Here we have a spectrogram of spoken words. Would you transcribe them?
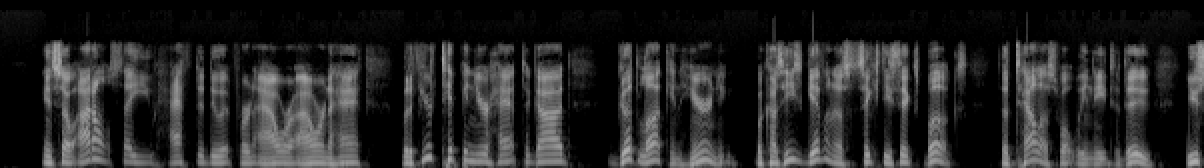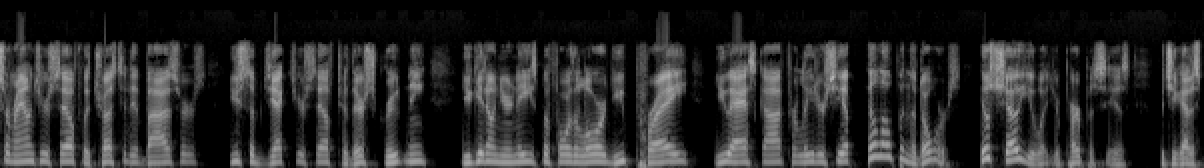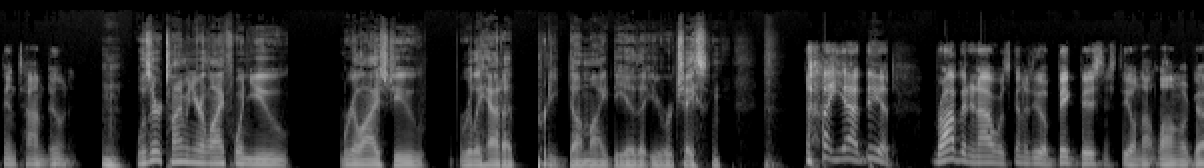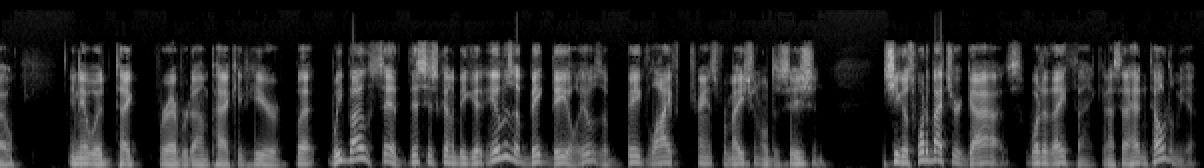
And so I don't say you have to do it for an hour, hour and a half, but if you're tipping your hat to God, good luck in hearing Him because He's given us 66 books to tell us what we need to do. You surround yourself with trusted advisors, you subject yourself to their scrutiny, you get on your knees before the Lord, you pray, you ask God for leadership. He'll open the doors, He'll show you what your purpose is, but you got to spend time doing it. Hmm. Was there a time in your life when you realized you really had a pretty dumb idea that you were chasing? yeah, I did. Robin and I was going to do a big business deal not long ago, and it would take forever to unpack it here. But we both said this is going to be good. It was a big deal. It was a big life transformational decision. And she goes, "What about your guys? What do they think?" And I said, "I hadn't told them yet."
